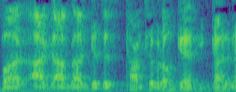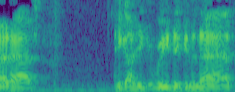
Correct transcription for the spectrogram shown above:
but I, I, I get this Tom Thibodeau again. He got in that ass. He got he really did get in that ass,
